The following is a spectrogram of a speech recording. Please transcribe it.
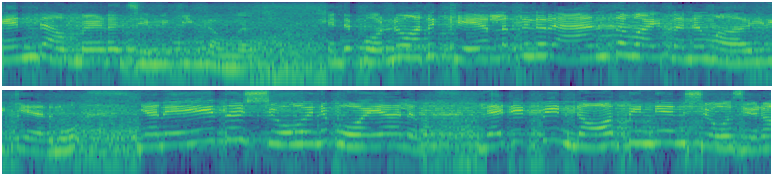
എന്റെ അമ്മയുടെ ജിമിക്കി കമ്മൽ. എന്റെ പൊന്നു അത് കേരളത്തിന്റെ ഒരു ആന്തമായി തന്നെ മാറിയിരിക്കുകയായിരുന്നു. ഞാൻ ഏത് ഷോവിന് പോയാലും let it be North Indian shows you know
